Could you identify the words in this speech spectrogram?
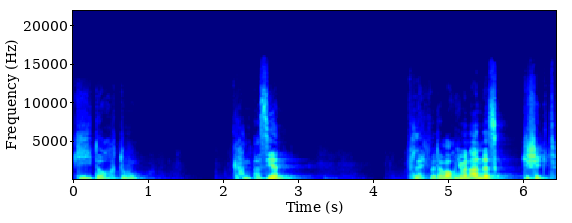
Geh doch du. Kann passieren. Vielleicht wird aber auch jemand anders geschickt.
